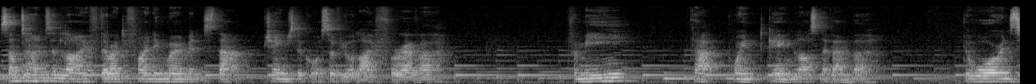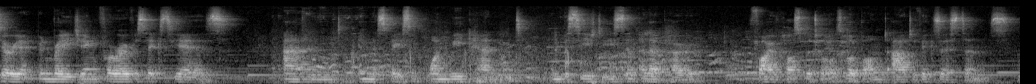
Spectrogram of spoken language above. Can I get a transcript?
Sometimes in life there are defining moments that change the course of your life forever. For me, that point came last November. The war in Syria had been raging for over six years, and in the space of one weekend in besieged eastern Aleppo, five hospitals were bombed out of existence.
